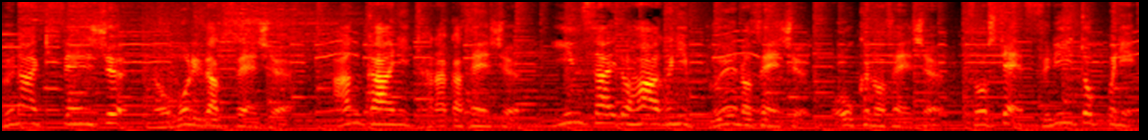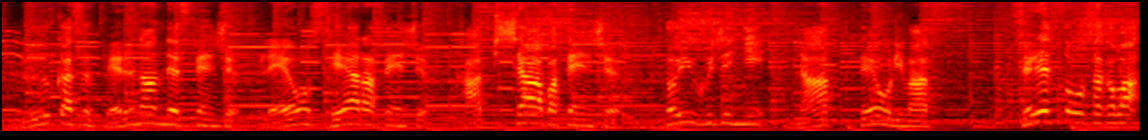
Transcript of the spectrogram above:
船木選手登里選手。アンカーに田中選手インサイドハーフにブエノ選手奥野選手そして3トップにルーカス・フェルナンデス選手レオ・セアラ選手カピシャーバ選手という布陣になっております。セレッソ大阪は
